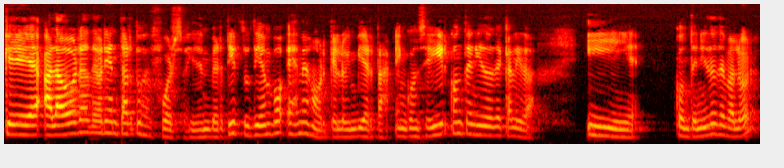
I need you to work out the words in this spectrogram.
que a la hora de orientar tus esfuerzos y de invertir tu tiempo es mejor que lo inviertas en conseguir contenido de calidad y contenido de valor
